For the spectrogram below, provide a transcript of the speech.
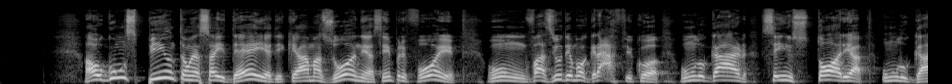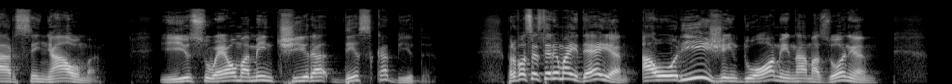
Alguns pintam essa ideia de que a Amazônia sempre foi um vazio demográfico, um lugar sem história, um lugar sem alma. E isso é uma mentira descabida. Para vocês terem uma ideia, a origem do homem na Amazônia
